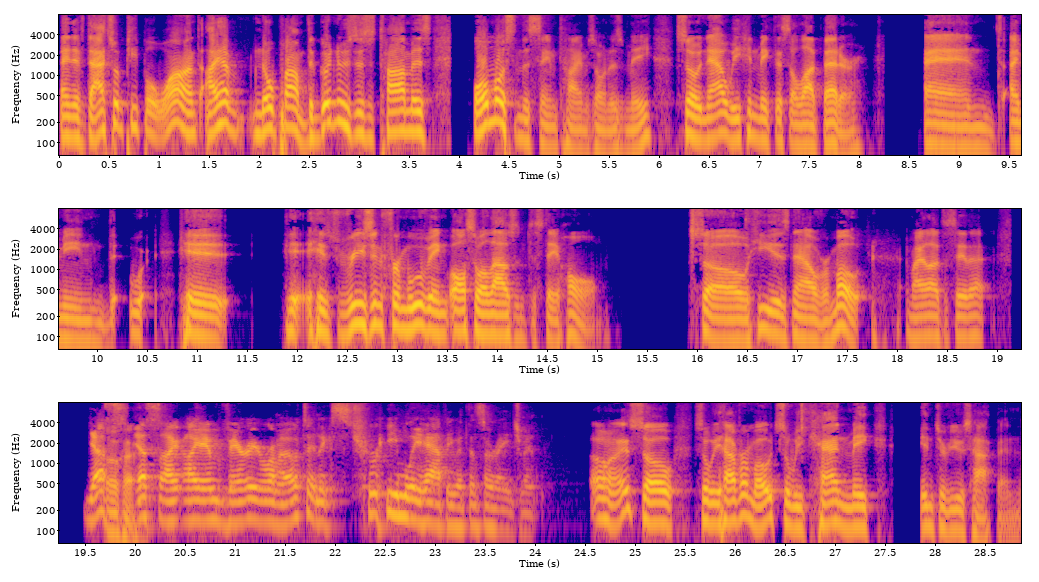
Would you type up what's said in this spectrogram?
And if that's what people want, I have no problem. The good news is Tom is almost in the same time zone as me. So now we can make this a lot better. And I mean, his, hi- his reason for moving also allows him to stay home. So he is now remote. Am I allowed to say that? Yes, Okay. yes, I, I am very remote and extremely happy with this arrangement. All right. So so we have remote, so we can make interviews happen.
